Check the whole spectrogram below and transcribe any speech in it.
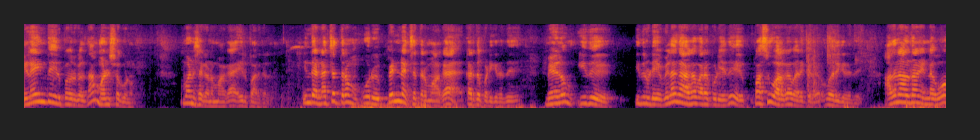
இணைந்து இருப்பவர்கள் தான் மனுஷகுணம் மனுஷ கணமாக இருப்பார்கள். இந்த நட்சத்திரம் ஒரு பெண் நட்சத்திரமாக கருதப்படுகிறது. மேலும் இது இதனுடைய விலங்காக வரக்கூடியது பசுவாக வருகிறது வருகிறது. அதனால்தான் என்னவோ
